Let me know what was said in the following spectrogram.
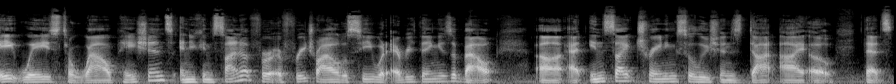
eight ways to wow patients, and you can sign up for a free trial to see what everything is about uh, at insighttrainingsolutions.io. That's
